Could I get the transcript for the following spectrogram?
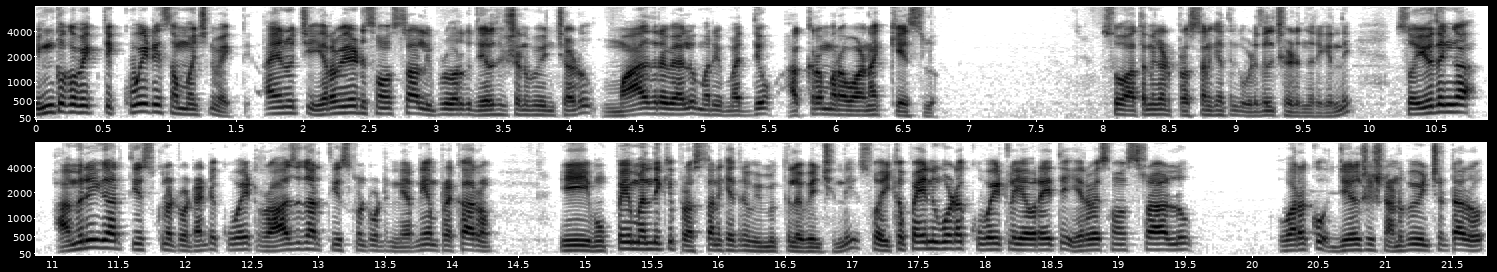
ఇంకొక వ్యక్తి కువైట్కి సంబంధించిన వ్యక్తి. ఆయన వచ్చి ఇరవై ఏడు సంవత్సరాలు ఇప్పటి వరకు జైలు శిక్ష అనుభవించాడు. మాదిరవ్యాలు మరియు మద్యం అక్రమ రవాణా కేసులు. సో అతని గారు ప్రస్తుతానికి అతనికి విడుదల చేయడం జరిగింది. సో ఈ విధంగా అమరీ గారు తీసుకున్నటువంటి అంటే కువైట్ రాజు గారు తీసుకున్నటువంటి నిర్ణయం ప్రకారం ఈ ముప్పై మందికి ప్రస్తుతానికి అయితే విముక్తి లభించింది. సో ఇకపైన కూడా కువైట్లో ఎవరైతే ఇరవై సంవత్సరాలు వరకు జైలు శిక్షణ అనుభవించుంటారో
